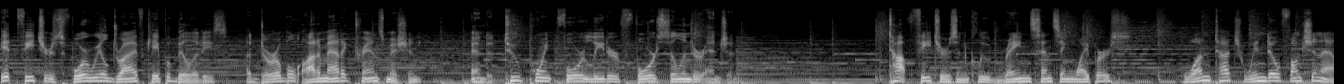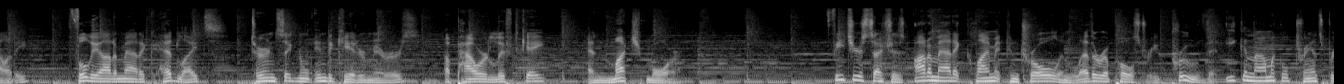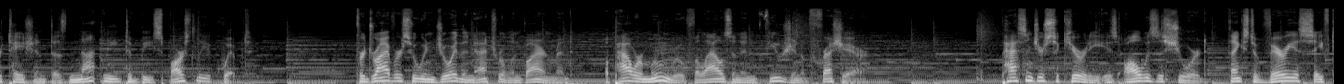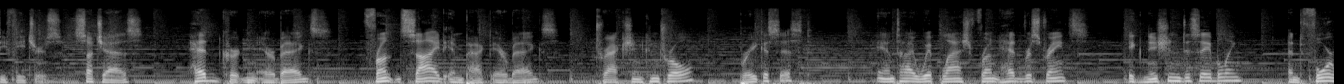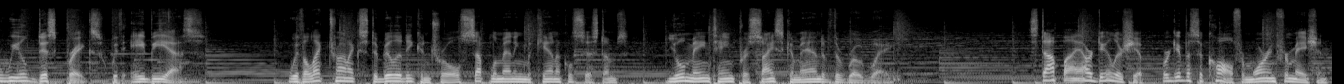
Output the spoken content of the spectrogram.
It features four-wheel drive capabilities, a durable automatic transmission, and a 2.4-liter four-cylinder engine. Top features include rain-sensing wipers, one-touch window functionality, fully automatic headlights, turn signal indicator mirrors, a power liftgate, and much more. Features such as automatic climate control and leather upholstery prove that economical transportation does not need to be sparsely equipped. For drivers who enjoy the natural environment, a power moonroof allows an infusion of fresh air. Passenger security is always assured thanks to various safety features such as head curtain airbags, front and side impact airbags, traction control, brake assist, anti-whiplash front head restraints, ignition disabling, and four-wheel disc brakes with ABS. With electronic stability control supplementing mechanical systems, you'll maintain precise command of the roadway. Stop by our dealership or give us a call for more information.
